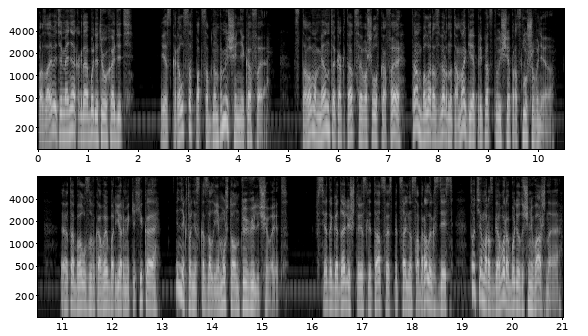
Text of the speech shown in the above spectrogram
«Позовите меня, когда будете уходить» и скрылся в подсобном помещении кафе. С того момента, как Тацию вошел в кафе, там была развернута магия, препятствующая прослушиванию. Это был звуковой барьер Микихика, и никто не сказал ему, что он преувеличивает. Все догадались, что если Тация специально собрал их здесь, то тема разговора будет очень важная.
